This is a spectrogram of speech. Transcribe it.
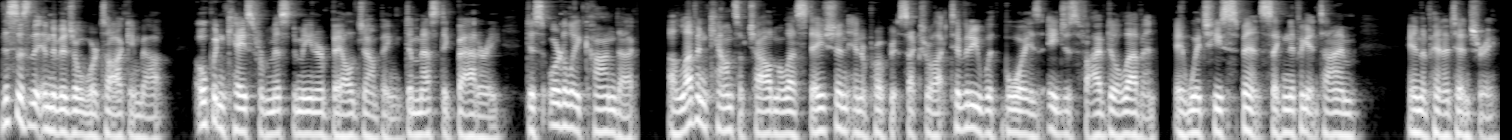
This is the individual we're talking about. Open case for misdemeanor bail jumping, domestic battery, disorderly conduct, 11 counts of child molestation, inappropriate sexual activity with boys ages 5 to 11, in which he spent significant time in the penitentiary.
